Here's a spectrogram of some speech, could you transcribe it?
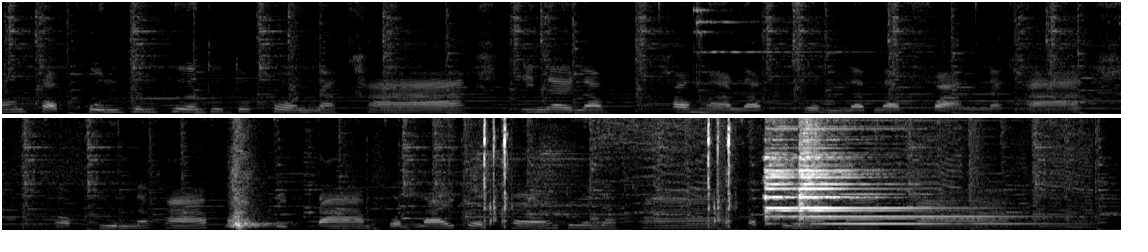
ต้องขอบคุณเพื่อนๆทุกๆคนนะคะ ที่ได้รับเข้ามารับชมรับรับฟังนะคะ ขอบคุณนะคะฝากติดตามกดไลค์กดแชร์ให้ด้วยนะคะ ขอบคุณมากๆค่ะ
